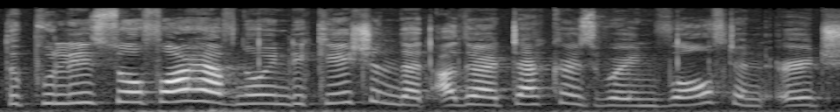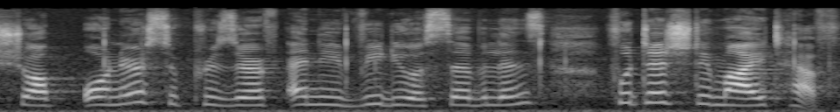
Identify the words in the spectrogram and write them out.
The police so far have no indication that other attackers were involved and urged shop owners to preserve any video surveillance footage they might have.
